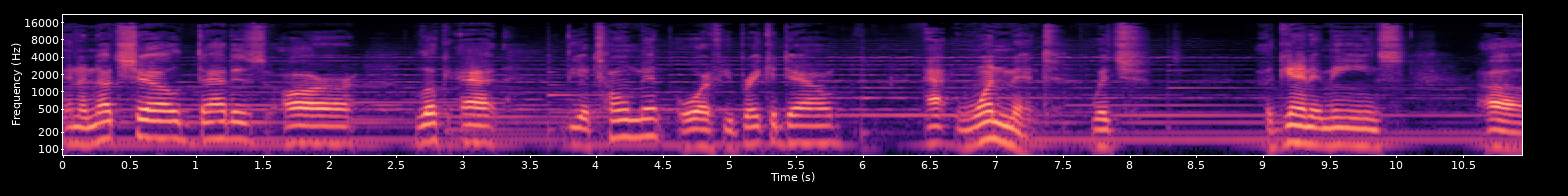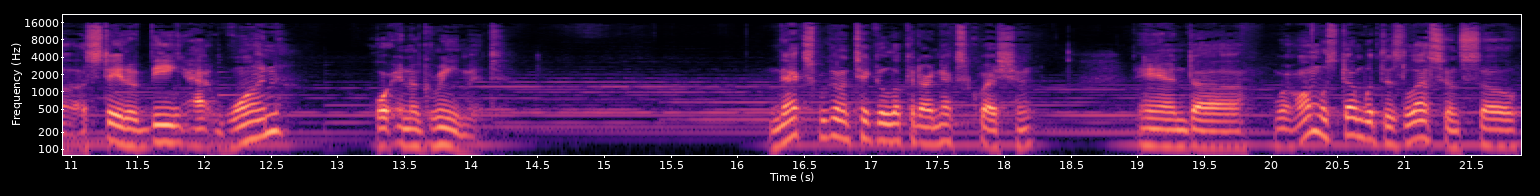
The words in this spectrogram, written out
in a nutshell, that is our look at the atonement, or if you break it down, at one ment, which again it means uh, a state of being at one or in agreement. Next, we're going to take a look at our next question. And uh, we're almost done with this lesson, so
